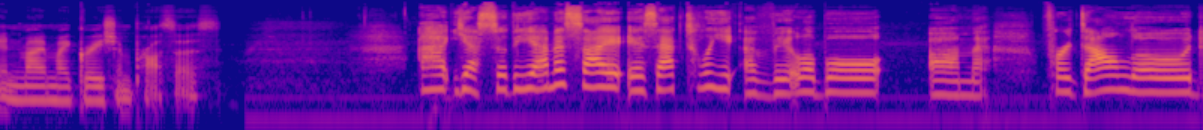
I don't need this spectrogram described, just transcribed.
in my migration process? Uh, yes, yeah, so the MSI is actually available um, for download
